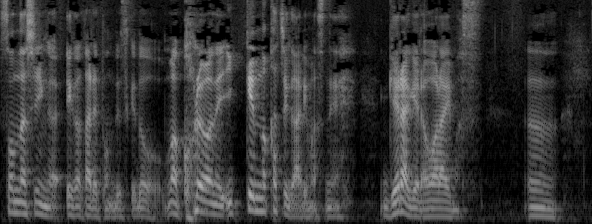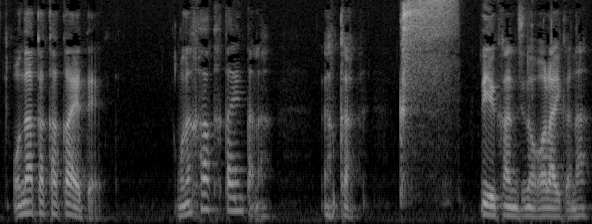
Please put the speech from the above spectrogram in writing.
そんなシーンが描かれたんですけどまあこれはね一見の価値がありますね。ゲラゲラ笑います。うんお腹抱えてお腹抱えんかな？なんかクスっていう感じの笑いかな。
